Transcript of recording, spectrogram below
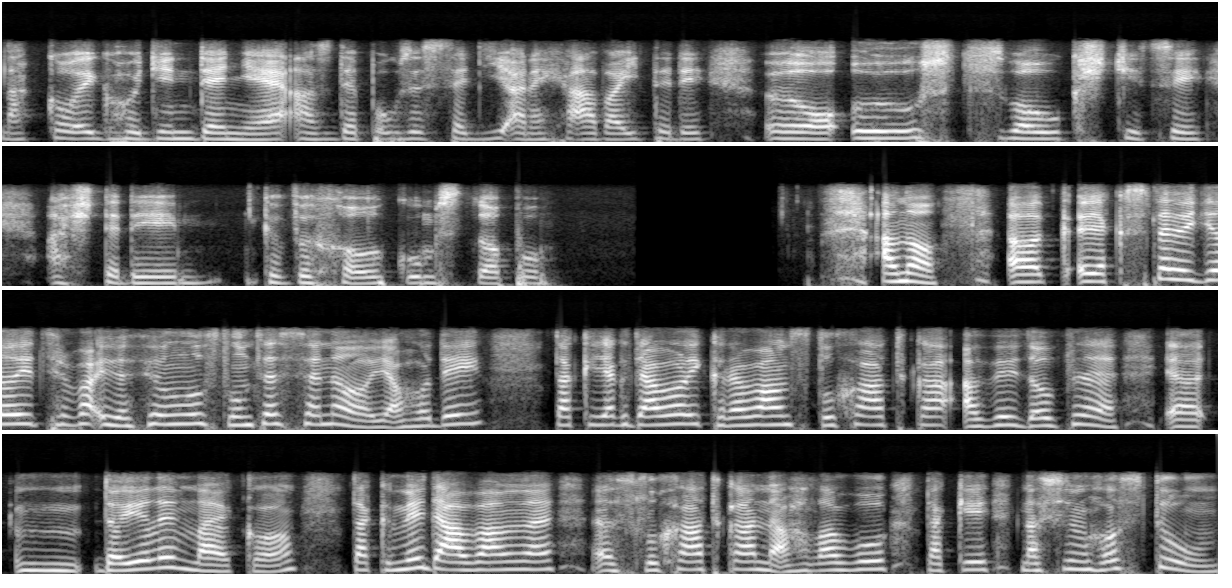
na kolik hodin denně a zde pouze sedí a nechávají tedy růst svou kštici až tedy k vrcholkům stropu. Ano, jak jste viděli třeba i ve filmu Slunce, seno, jahody, tak jak dávali kraván sluchátka, aby dobře eh, dojili mléko, tak my dáváme eh, sluchátka na hlavu taky našim hostům.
